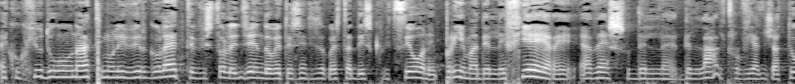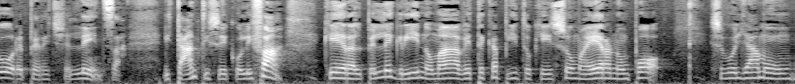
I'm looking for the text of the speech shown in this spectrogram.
Ecco, chiudo un attimo le virgolette, vi sto leggendo, avete sentito questa descrizione, prima delle fiere e adesso del, dell'altro viaggiatore per eccellenza, di tanti secoli fa, che era il pellegrino, ma avete capito che insomma erano un po', se vogliamo, un,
